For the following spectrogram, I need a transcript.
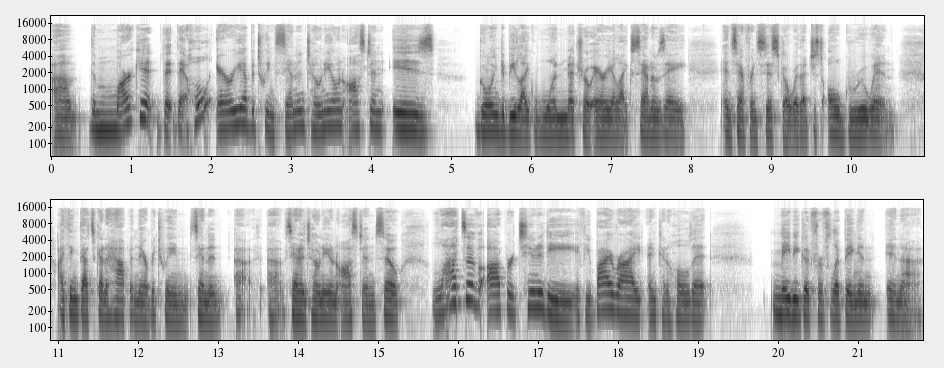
Um, the market, that, that whole area between San Antonio and Austin is going to be like one metro area, like San Jose and San Francisco, where that just all grew in. I think that's going to happen there between San, uh, uh, San Antonio and Austin. So lots of opportunity if you buy right and can hold it maybe good for flipping in in a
